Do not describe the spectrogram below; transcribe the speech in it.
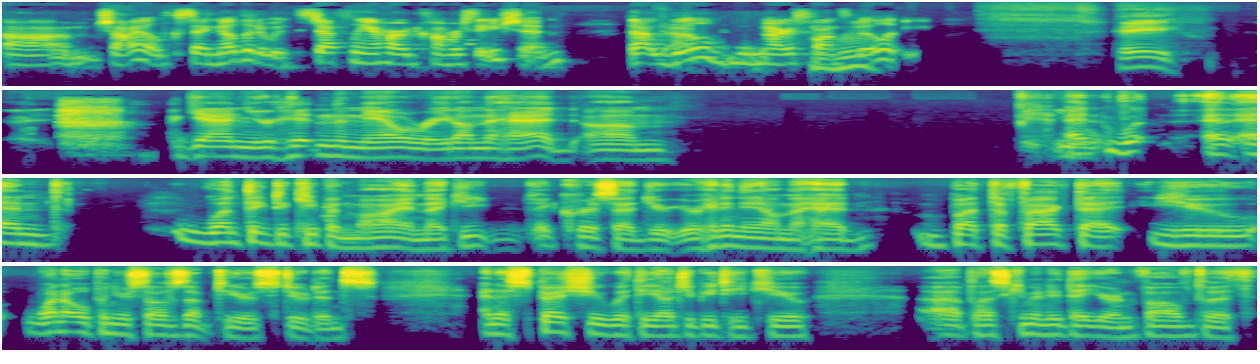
um, child? Because I know that it was definitely a hard conversation. That yeah. will be my mm-hmm. responsibility. Mm-hmm. Hey, again, you're hitting the nail right on the head. Um, and what and, and one thing to keep in mind, like you, like Chris said, you're you're hitting nail on the head. But the fact that you want to open yourselves up to your students, and especially with the LGBTQ, uh, plus community that you're involved with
